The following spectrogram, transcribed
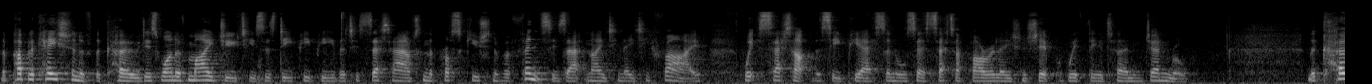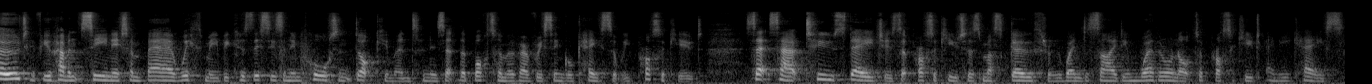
The publication of the Code is one of my duties as DPP that is set out in the Prosecution of Offences Act 1985, which set up the CPS and also set up our relationship with the Attorney General. The code, if you haven't seen it, and bear with me because this is an important document and is at the bottom of every single case that we prosecute, sets out two stages that prosecutors must go through when deciding whether or not to prosecute any case.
